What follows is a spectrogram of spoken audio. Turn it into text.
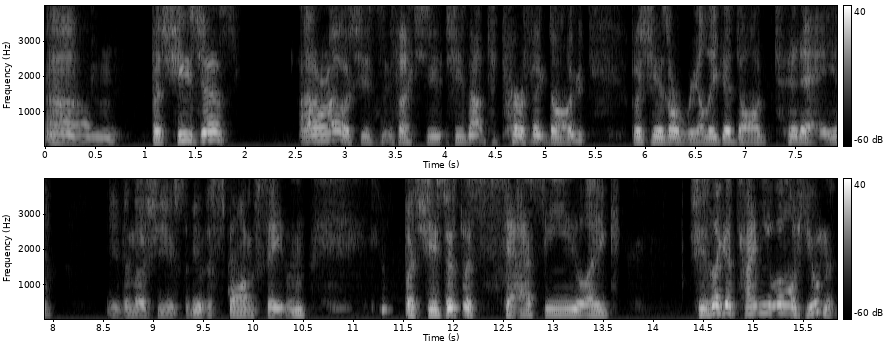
Um, but she's just, I don't know. She's like, she, she's not the perfect dog, but she is a really good dog today, even though she used to be the spawn of Satan. But she's just a sassy, like, she's like a tiny little human.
